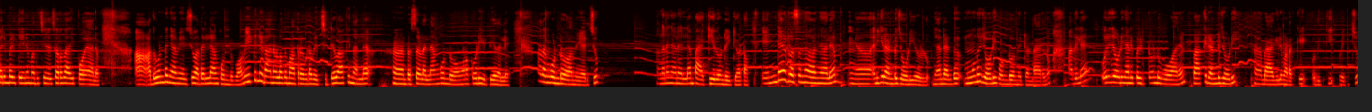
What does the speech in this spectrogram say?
വരുമ്പോഴത്തേനും അത് ചെറുതായി പോയാലോ. ആ അതുകൊണ്ട് ഞാൻ വിചാരിച്ചു അതെല്ലാം കൊണ്ടുപോകാം. വീട്ടിലിടാനുള്ളത് മാത്രം ഇവിടെ വെച്ചിട്ട് ബാക്കി നല്ല ഡ്രസ്സുകളെല്ലാം കൊണ്ടുപോകാം. ഓണക്കോടി കിട്ടിയതല്ലേ? അതങ്ങ് കൊണ്ടുപോകാമെന്ന് വിചാരിച്ചു. അങ്ങനെ ഞാൻ എല്ലാം പാക്ക് ചെയ്തുകൊണ്ടിരിക്കുക കേട്ടോ എന്റെ ഡ്രസ്സെന്ന് പറഞ്ഞാൽ എനിക്ക് രണ്ട് ജോഡിയേ ഉള്ളൂ. ഞാൻ രണ്ട് മൂന്ന് ജോഡി കൊണ്ടുവന്നിട്ടുണ്ടായിരുന്നു. അതിൽ ഒരു ജോഡി ഞാനിപ്പോൾ ഇട്ടുകൊണ്ട് പോകാനും ബാക്കി രണ്ട് ജോഡി ബാഗിൽ മടക്കി ഒതുക്കി വെച്ചു.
